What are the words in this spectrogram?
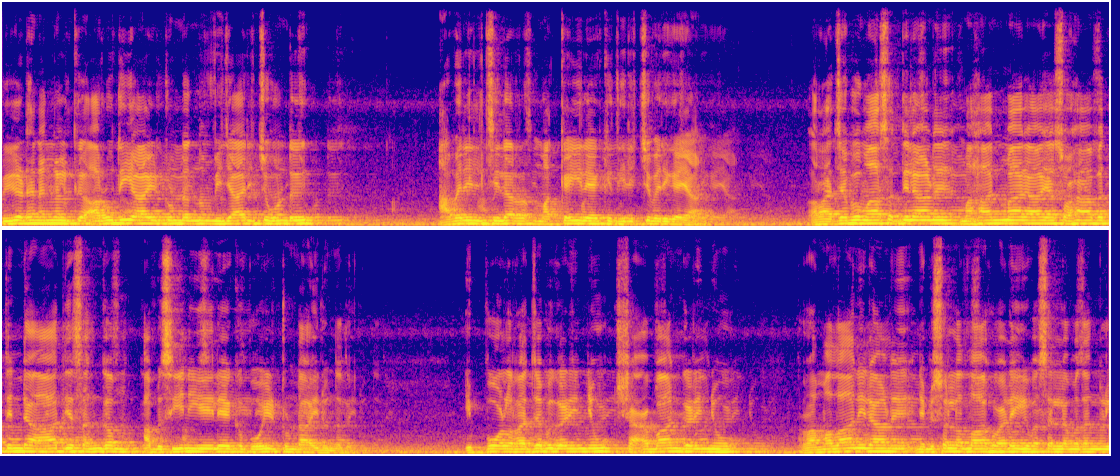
പീഡനങ്ങൾക്ക് അറുതിയായിട്ടുണ്ടെന്നും വിചാരിച്ചുകൊണ്ട് അവരിൽ ചിലർ മക്കയിലേക്ക് തിരിച്ചു വരികയാണ്. റജബ് മാസത്തിലാണ് മഹാന്മാരായ സ്വഹാബത്തിന്റെ ആദ്യ സംഘം അബ്സീനിയയിലേക്ക് പോയിട്ടുണ്ടായിരുന്നത്. ഇപ്പോൾ റജബ് കഴിഞ്ഞു ഷഹബാൻ കഴിഞ്ഞു. റമദാനിലാണ് നബിസല്ലാഹു അലൈഹി വസല്ലമ തങ്ങൾ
